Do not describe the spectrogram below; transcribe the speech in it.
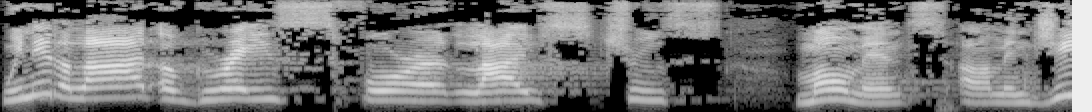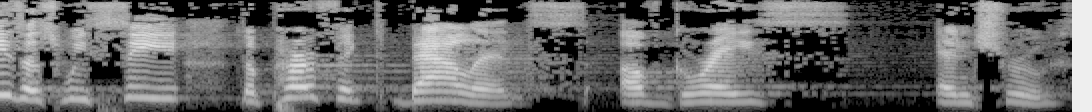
We need a lot of grace for life's truth moments. Um, in Jesus, we see the perfect balance of grace and truth.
